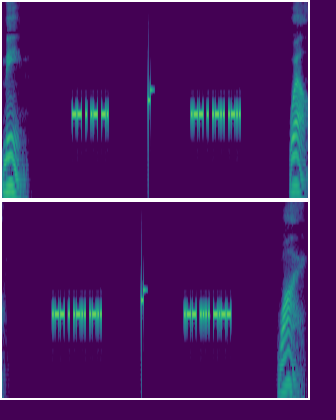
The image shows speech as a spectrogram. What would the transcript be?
Mean. Well. Why?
